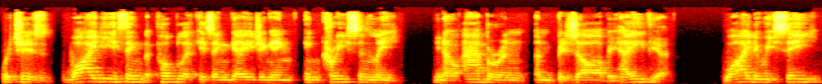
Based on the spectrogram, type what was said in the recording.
which is why do you think the public is engaging in increasingly, you know, aberrant and bizarre behavior? Why do we see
